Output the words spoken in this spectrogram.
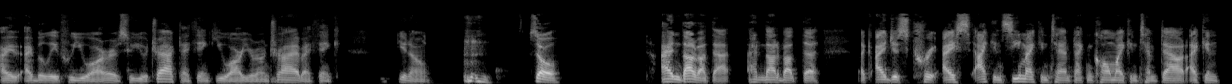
I I believe who you are is who you attract. I think you are your own tribe. I think, you know, so I hadn't thought about that. I hadn't thought about the like I just create I I can see my contempt, I can call my contempt out. I can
